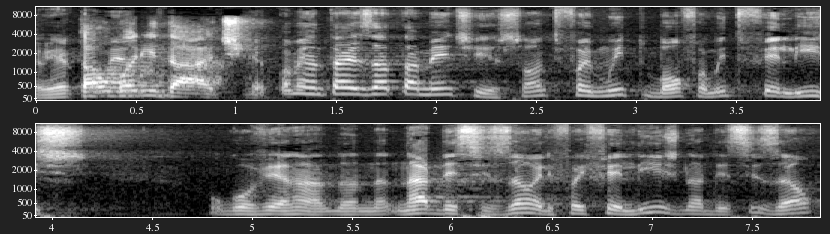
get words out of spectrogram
Eu ia da comentar, humanidade. Eu ia comentar exatamente isso. Ontem foi muito bom, foi muito feliz o governador na decisão, ele foi feliz na decisão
